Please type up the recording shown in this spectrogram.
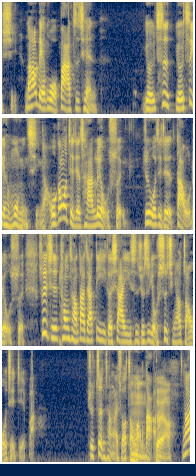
系。然后连我爸之前有一次，有一次也很莫名其妙。我跟我姐姐差六岁，就是我姐姐大我六岁，所以其实通常大家第一个下意识就是有事情要找我姐姐吧。就正常来说要找老大，嗯，对啊。然后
